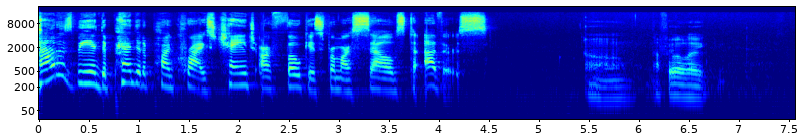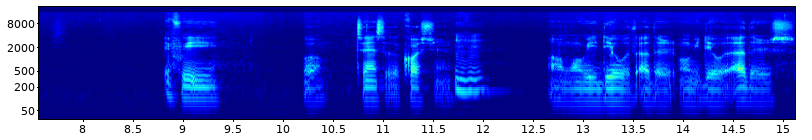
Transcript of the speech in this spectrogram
How does being dependent upon Christ change our focus from ourselves to others? Um, I feel like if we, well, to answer the question, um, when we deal with other, when we deal with others,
